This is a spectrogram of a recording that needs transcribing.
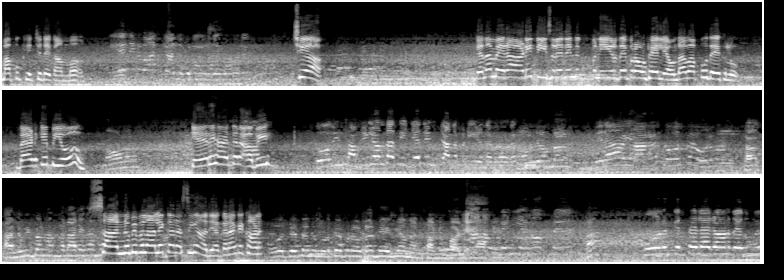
ਬਾਪੂ ਖਿੱਚਦੇ ਕੰਮ। ਚੱਲ ਪਨੀਰ ਦੇ ਪਰੌਂਠੇ ਅੱਛਾ ਕਹਿੰਦਾ ਮੇਰਾ ਆੜੀ ਤੀਸਰੇ ਦਿਨ ਪਨੀਰ ਦੇ ਪਰੌਂਠੇ ਲਿਆਉਂਦਾ ਬਾਪੂ ਦੇਖ ਲਓ। ਬੈਠ ਕੇ ਪੀਓ। ਕਹਿ ਰਿਹਾ ਇੱਧਰ ਅਭੀ। ਦੋ ਦਿਨ ਸਬਜ਼ੀ ਲਿਆਉਂਦਾ ਤੀਜੇ ਦਿਨ ਚੱਲ ਪਨੀਰ ਦੇ ਪਰੌਂਠੇ। ਲਿਆਉਂਦਾ? ਮੇਰਾ ਯਾਰ ਦੋਸਤ ਹੈ ਹੋਰ ਵਾ ਸਾ- ਸਾਨੂੰ ਵੀ ਬਣਾ ਬਣਾ ਲੇਗਾ ਸਾਨੂੰ ਵੀ ਬੁਲਾ ਲੈ ਕਰ ਅਸੀਂ ਆ ਜਾਇਆ ਕਰਾਂਗੇ ਖਾਣ। ਉਹ ਜੇ ਤੈਨੂੰ ਮੁੜ ਕੇ ਪਰੌਠਾ ਦੇ ਗਿਆ ਮੈਂ ਸਾਨੂੰ ਫੜ ਲਿਆ ਨਾ ਕੇ। ਉੱਤੇ ਨਹੀਂ ਹੈਗਾ ਉੱਤੇ ਹਾਂ? ਹੋਰ ਕਿੱਥੇ ਲੈ ਜਾਣ ਦੇ ਦੂੰਗੇ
